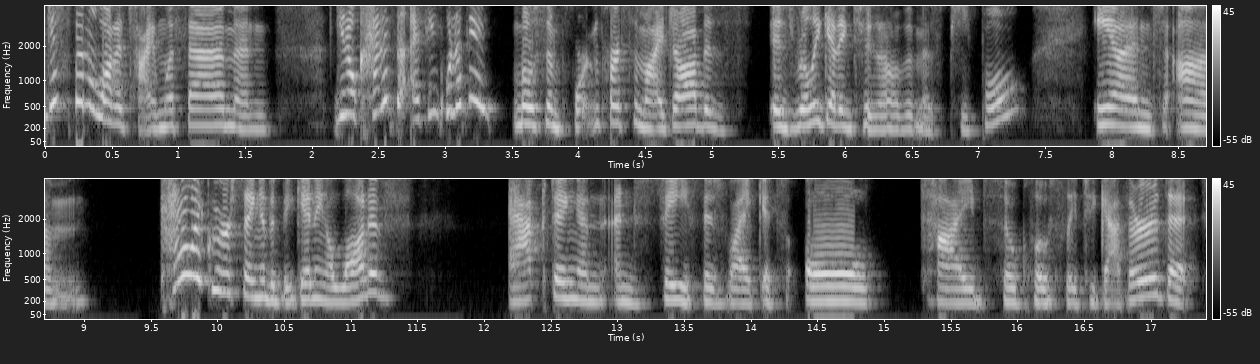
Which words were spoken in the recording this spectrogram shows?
just spend a lot of time with them, and you know, kind of. The, I think one of the most important parts of my job is is really getting to know them as people, and um, kind of like we were saying at the beginning, a lot of acting and and faith is like it's all tied so closely together that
